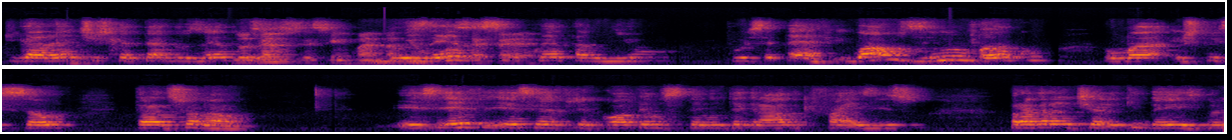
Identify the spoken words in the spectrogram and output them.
que garante acho que até 200, 250 mil 250 mil por CPF. Igualzinho um banco, uma instituição tradicional. Esse, esse FGCOP é um sistema integrado que faz isso para garantir a liquidez, para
